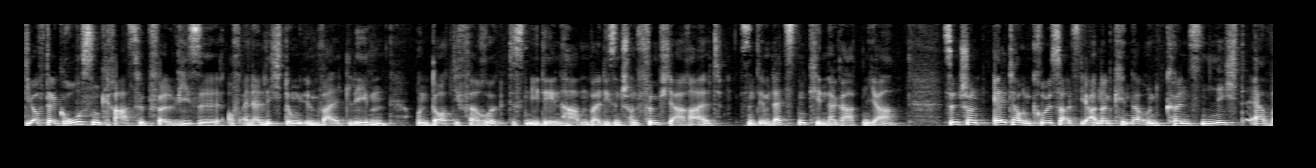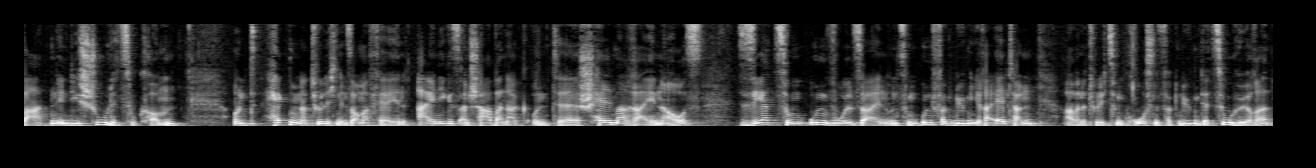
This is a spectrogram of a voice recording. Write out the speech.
die auf der großen Grashüpferwiese auf einer Lichtung im Wald leben und dort die verrücktesten Ideen haben, weil die sind schon fünf Jahre alt, sind im letzten Kindergartenjahr, sind schon älter und größer als die anderen Kinder und können es nicht erwarten, in die Schule zu kommen und hacken natürlich in den Sommerferien einiges an Schabernack und äh, Schelmereien aus, sehr zum Unwohlsein und zum Unvergnügen ihrer Eltern, aber natürlich zum großen Vergnügen der Zuhörer.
